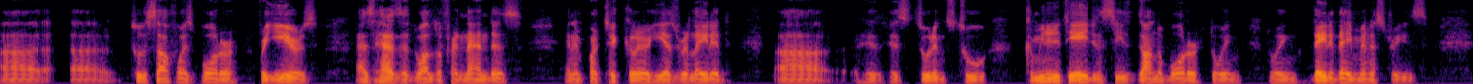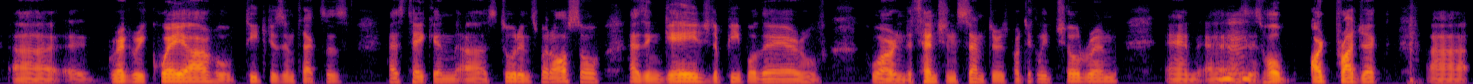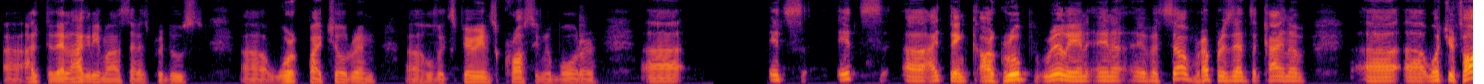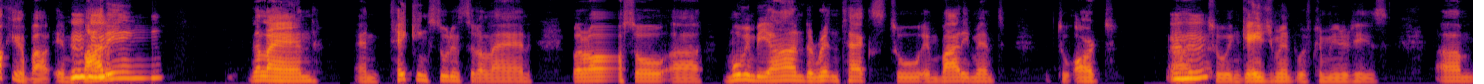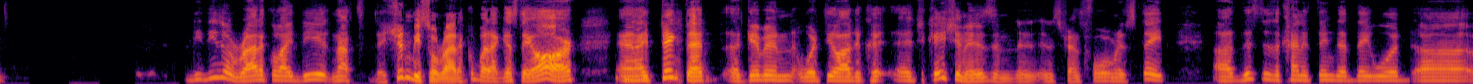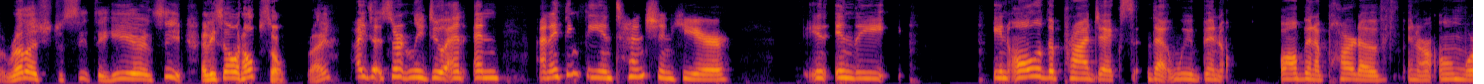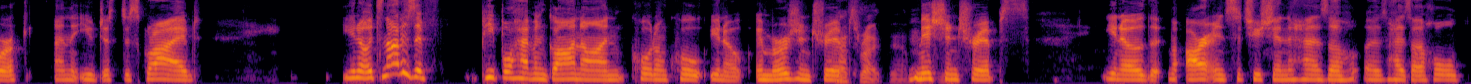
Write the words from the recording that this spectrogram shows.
uh, uh, to the southwest border for years, as has Eduardo Fernandez, and in particular, he has related uh, his, his students to community agencies on the border doing doing day-to-day ministries. Uh, Gregory Cuellar, who teaches in Texas, has taken uh, students, but also has engaged the people there who've who are in detention centers, particularly children, and uh, mm-hmm. as his whole art project, uh, uh, Arte de Lágrimas, that has produced uh, work by children uh, who've experienced crossing the border. Uh, it's it's I think our group really in, in, a, in itself represents a kind of what you're talking about, mm-hmm. embodying mm-hmm. the land and taking students to the land, but also moving beyond the written text to embodiment, to art, uh, mm-hmm. uh, to engagement with communities. Um, these are radical ideas. Not they shouldn't be so radical, but I guess they are. And mm-hmm. I think that uh, given where theological education is in, in its transformative state, uh, this is the kind of thing that they would uh, relish to see, to hear, and see. At least I would hope so, right? I certainly do, and and and I think the intention here in, in the in all of the projects that we've been all been a part of in our own work and that you just described you know it's not as if people haven't gone on quote unquote you know immersion trips that's right yeah. mission trips. You know the our institution has a has a whole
